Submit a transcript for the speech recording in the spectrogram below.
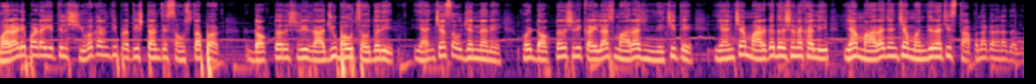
मराडेपाडा येथील शिवक्रांती प्रतिष्ठानचे संस्थापक डॉक्टर श्री राजूभाऊ चौधरी यांच्या सौजन्याने व डॉक्टर श्री कैलास महाराज निचिते यांच्या मार्गदर्शनाखाली या महाराजांच्या मंदिराची स्थापना करण्यात आली.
